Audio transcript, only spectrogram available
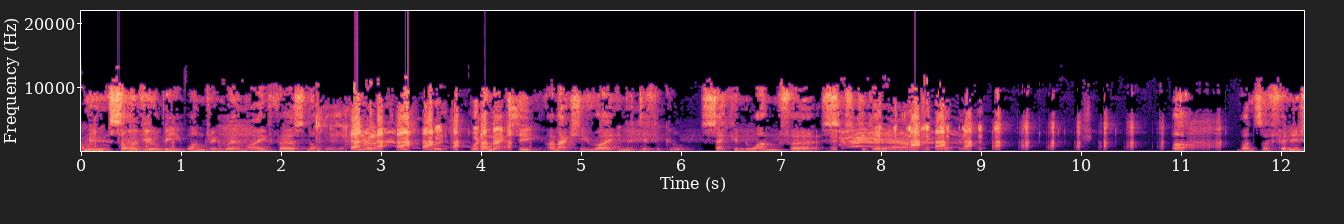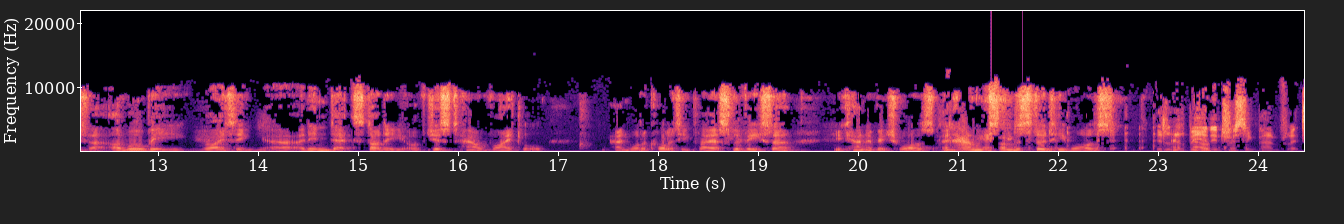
I mean, some of you will be wondering where my first novel. Was. I'm actually, I'm actually writing the difficult second one first to get it out. Of the way. But once I finish that, I will be writing uh, an in-depth study of just how vital and what a quality player Slavisa Jokanovic was, and how misunderstood he was. It'll, it'll be an interesting pamphlet.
